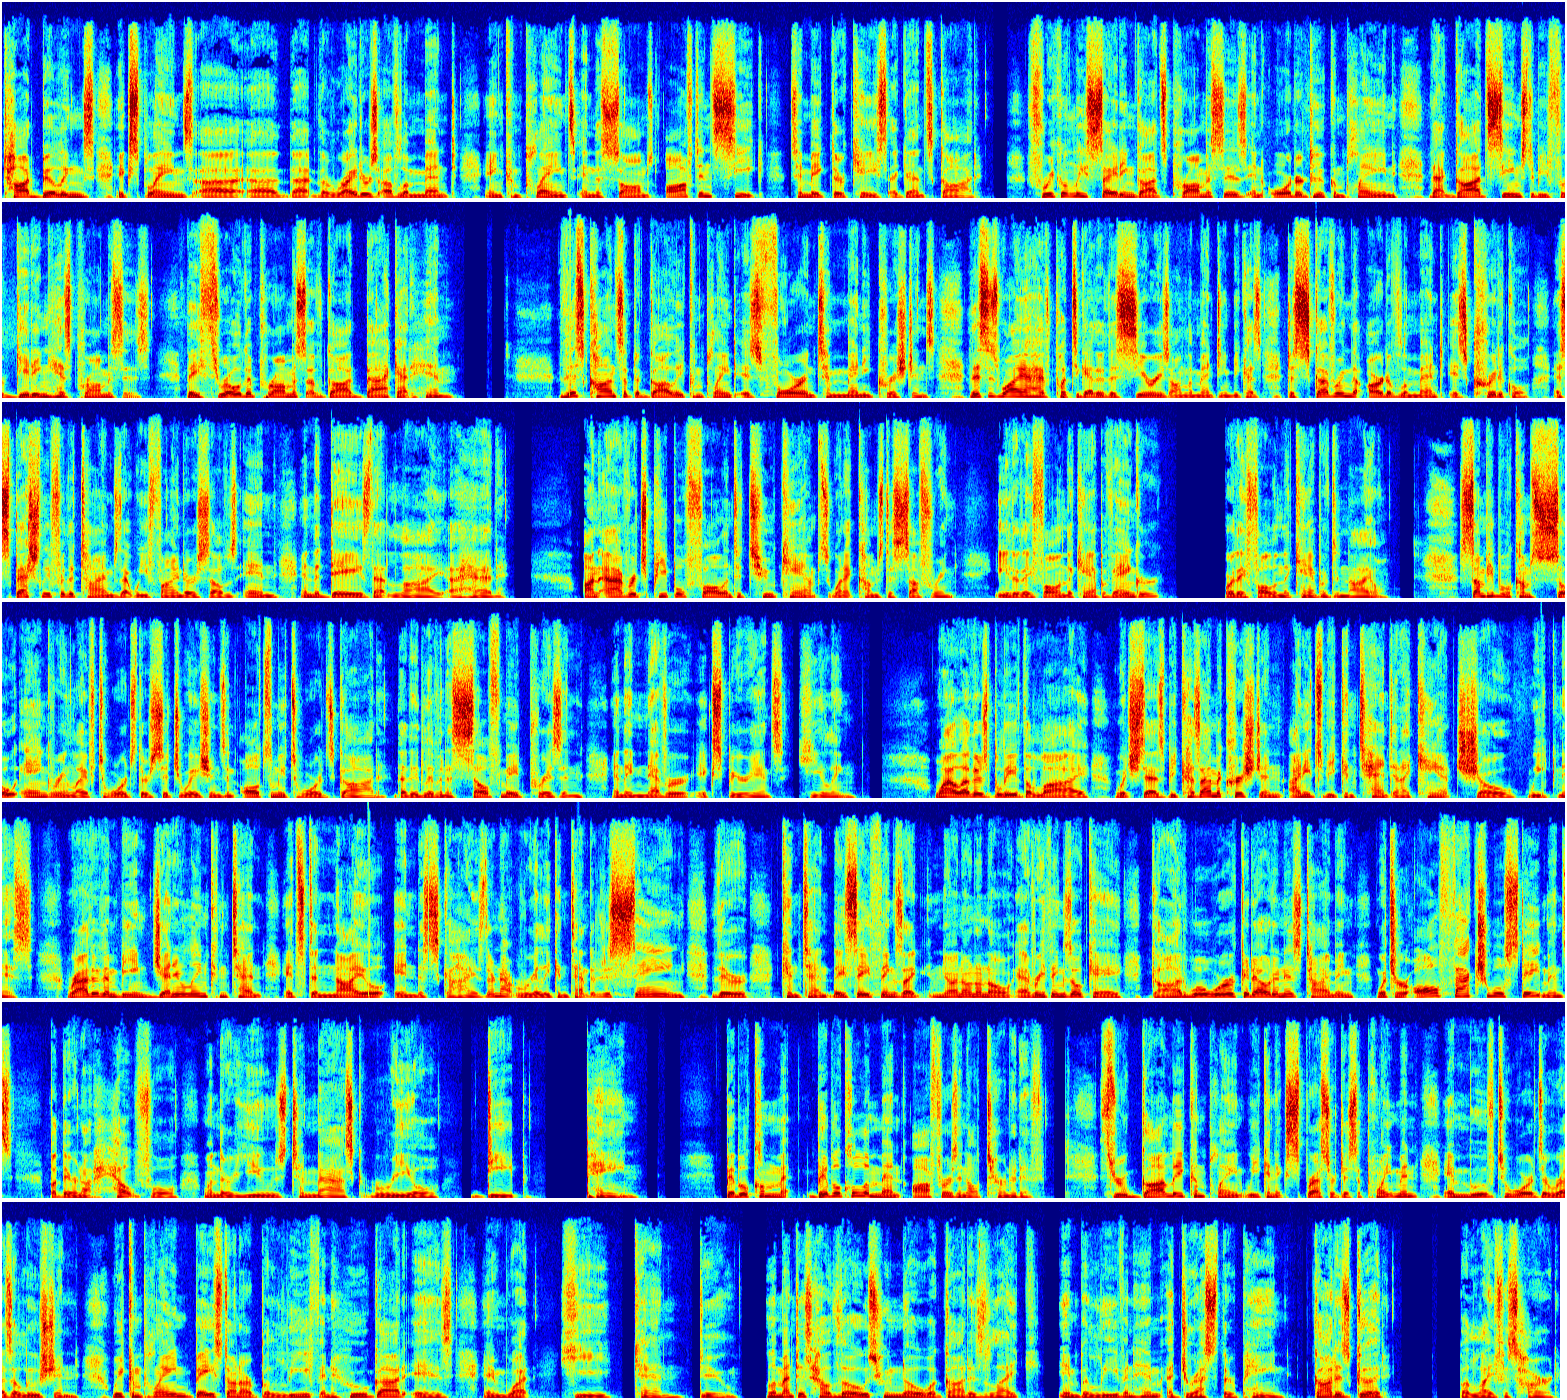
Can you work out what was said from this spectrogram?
Todd Billings explains uh, uh, that the writers of lament and complaints in the Psalms often seek to make their case against God frequently citing God's promises in order to complain that God seems to be forgetting his promises. They throw the promise of God back at him. This concept of godly complaint is foreign to many Christians. This is why I have put together this series on lamenting because discovering the art of lament is critical, especially for the times that we find ourselves in and the days that lie ahead. On average, people fall into two camps when it comes to suffering. Either they fall in the camp of anger or they fall in the camp of denial. Some people become so angry in life towards their situations and ultimately towards God that they live in a self made prison and they never experience healing. While others believe the lie, which says, because I'm a Christian, I need to be content and I can't show weakness. Rather than being genuinely content, it's denial in disguise. They're not really content, they're just saying they're content. They say things like, no, no, no, no, everything's okay. God will work it out in His timing, which are all factual statements, but they're not helpful when they're used to mask real, deep pain. Biblical, biblical lament offers an alternative. Through godly complaint, we can express our disappointment and move towards a resolution. We complain based on our belief in who God is and what He can do. Lament is how those who know what God is like and believe in Him address their pain. God is good, but life is hard.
